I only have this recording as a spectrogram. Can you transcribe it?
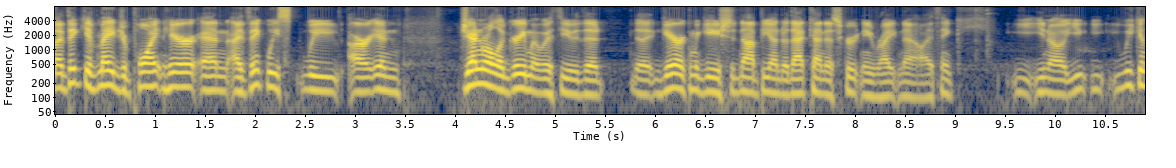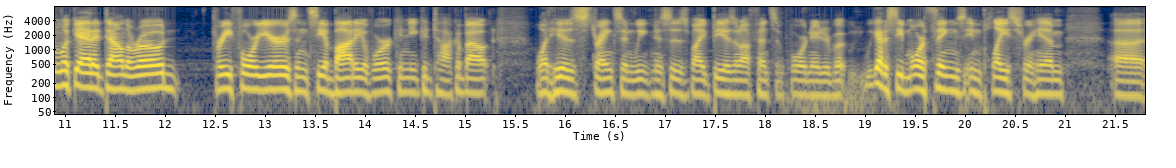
I think you've made your point here, and I think we we are in general agreement with you that uh, Garrick McGee should not be under that kind of scrutiny right now. I think you know you, you, we can look at it down the road three four years and see a body of work, and you could talk about what his strengths and weaknesses might be as an offensive coordinator. But we got to see more things in place for him, uh,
